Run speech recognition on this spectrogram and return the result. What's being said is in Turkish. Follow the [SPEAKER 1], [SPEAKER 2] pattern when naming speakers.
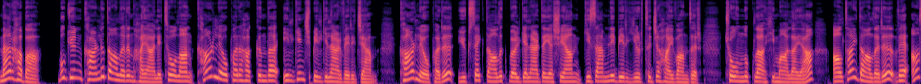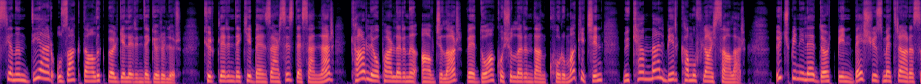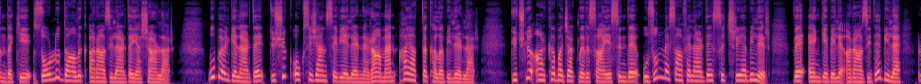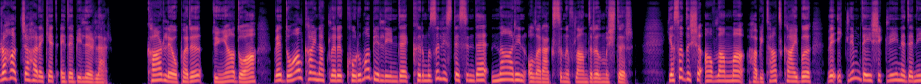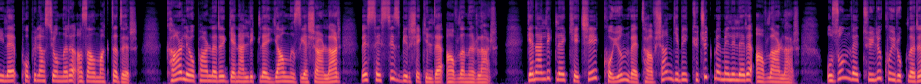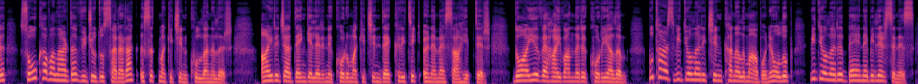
[SPEAKER 1] Merhaba, bugün karlı dağların hayaleti olan kar leoparı hakkında ilginç bilgiler vereceğim. Kar leoparı, yüksek dağlık bölgelerde yaşayan gizemli bir yırtıcı hayvandır. Çoğunlukla Himalaya, Altay dağları ve Asya'nın diğer uzak dağlık bölgelerinde görülür. Kürklerindeki benzersiz desenler, kar leoparlarını avcılar ve doğa koşullarından korumak için mükemmel bir kamuflaj sağlar. 3000 ile 4500 metre arasındaki zorlu dağlık arazilerde yaşarlar. Bu bölgelerde düşük oksijen seviyelerine rağmen hayatta kalabilirler. Güçlü arka bacakları sayesinde uzun mesafelerde sıçrayabilir ve engebeli arazide bile rahatça hareket edebilirler. Kar leoparı, Dünya Doğa ve Doğal Kaynakları Koruma Birliği'nde kırmızı listesinde narin olarak sınıflandırılmıştır. Yasa dışı avlanma, habitat kaybı ve iklim değişikliği nedeniyle popülasyonları azalmaktadır. Kar leoparları genellikle yalnız yaşarlar ve sessiz bir şekilde avlanırlar. Genellikle keçi, koyun ve tavşan gibi küçük memelileri avlarlar. Uzun ve tüylü kuyrukları soğuk havalarda vücudu sararak ısıtmak için kullanılır. Ayrıca dengelerini korumak için de kritik öneme sahiptir. Doğayı ve hayvanları koruyalım. Bu tarz videolar için kanalıma abone olup videoları beğenebilirsiniz.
